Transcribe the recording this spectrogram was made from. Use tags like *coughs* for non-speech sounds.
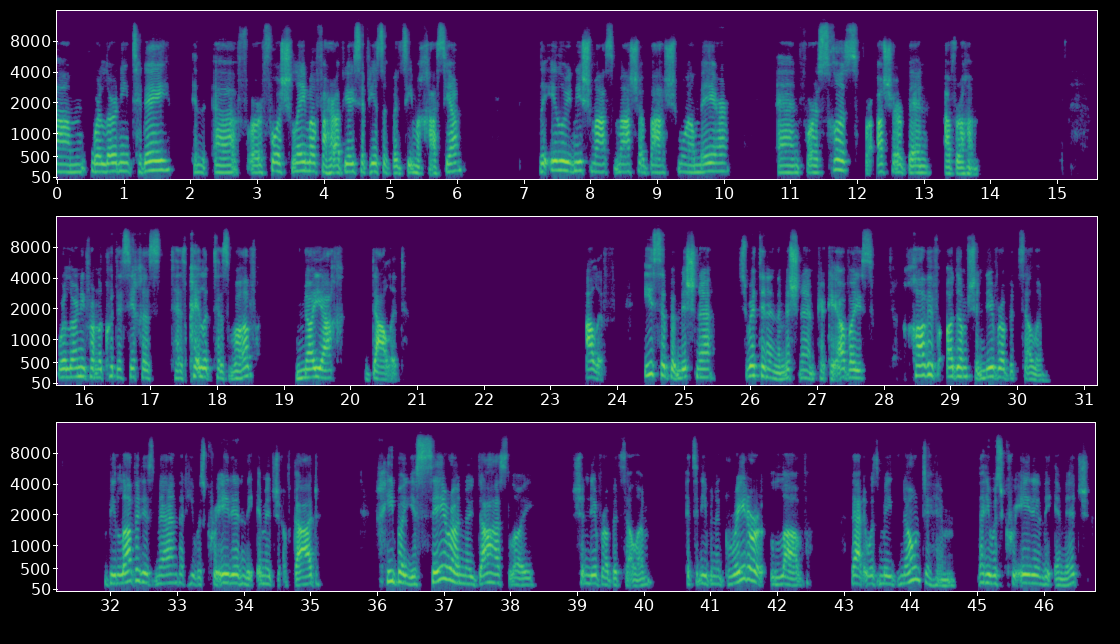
Um, we're learning today in uh, for for Shlema for Harav Yosef Yitzchak ben Sima Chasya, Le'ilui Nishmas Masha Ba Shmuel Meir, and for schus for Asher ben Avraham. We're learning from the Kutesichas Tezchelik Tezvav, Noyach Dalid. Aleph, Isa b'Mishnah, it's written in the Mishnah in Pirkei Avos, Chaviv Adam Shenivra B'Tzelem. Beloved is man that he was created in the image of God. Chiba Yisera Noidahas Loi Shenivra B'Tzelem. It's an even a greater love that it was made known to him that he was created in the image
